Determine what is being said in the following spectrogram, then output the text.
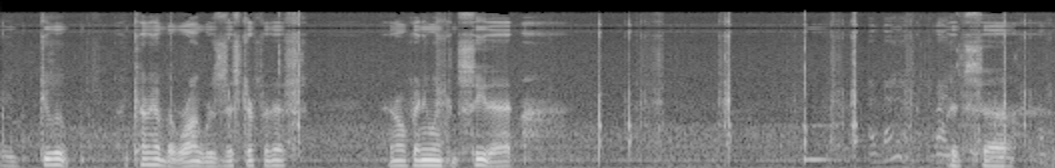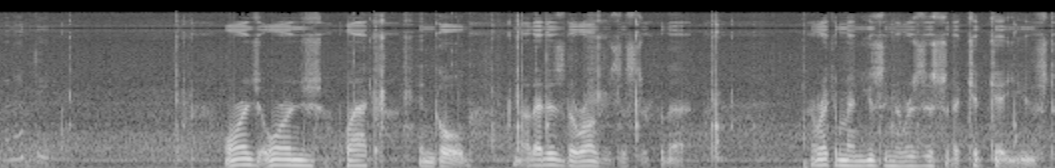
I do, I kind of have the wrong resistor for this. I don't know if anyone can see that. But it's uh, orange, orange, black, and gold. Now that is the wrong resistor for that. I recommend using the resistor that KipKay used.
